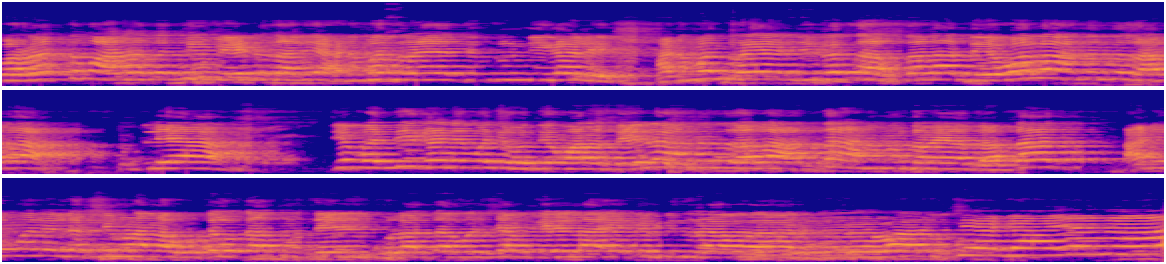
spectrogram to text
परत महाराजांची भेट झाली हनुमंतराया तिथून निघाले. हनुमंतराया निघत असताना देवाला आनंद झाला. कुठल्या? जे बंदीखान्यामध्ये होते मला त्याला आनंद झाला. आता हनुमंतराया जातात आणि मला लक्ष्मणाला उठवतात. मग त्याने फुलाचा वर्षाव केलेला आहे कपिंद्रावर गायना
